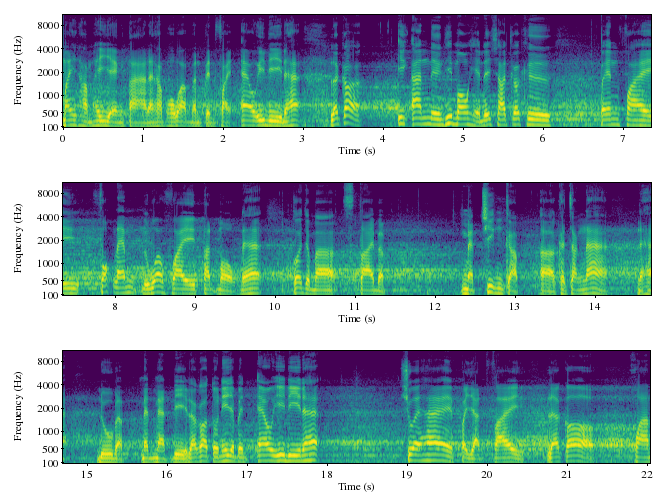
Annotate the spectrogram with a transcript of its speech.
ไม่ทำให้แยงตานะครับ เพราะว่ามันเป็นไฟ LED นะฮะแล้วก็อีกอันหนึ่งที่มองเห็นได้ชัดก็คือ เป็นไฟฟอกแลมหรือว่าไฟตัดหมอกนะฮะก็จะมาสไตล์แบบแมทชิ่งกับกระจังหน้านะฮะดูแบบแมทแมทดี แล้วก็ตัวนี้จะเป็น LED นะฮะช่วยให้ประหยัดไฟแล้วก็ความ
